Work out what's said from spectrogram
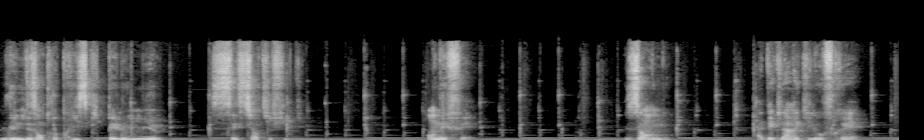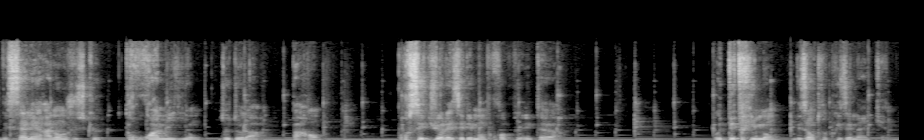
l'une des entreprises qui paie le mieux ses scientifiques. En effet, Zhang a déclaré qu'il offrait des salaires allant jusque 3 millions de dollars par an pour séduire les éléments propriétaires au détriment des entreprises américaines.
